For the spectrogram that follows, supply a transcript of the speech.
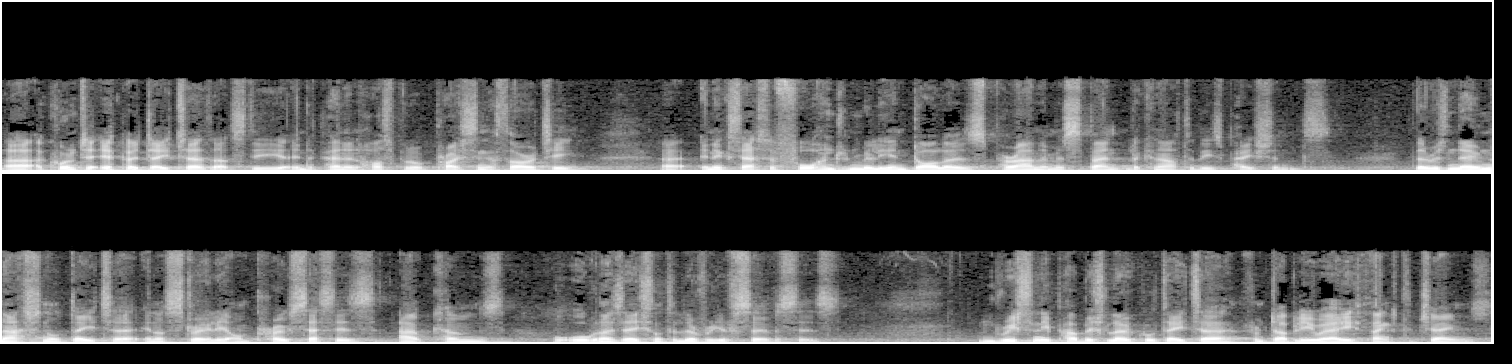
Uh, according to IHPA data, that's the Independent Hospital Pricing Authority, uh, in excess of $400 million per annum is spent looking after these patients. There is no national data in Australia on processes, outcomes, or organisational delivery of services. Recently published local data from WA, thanks to James,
